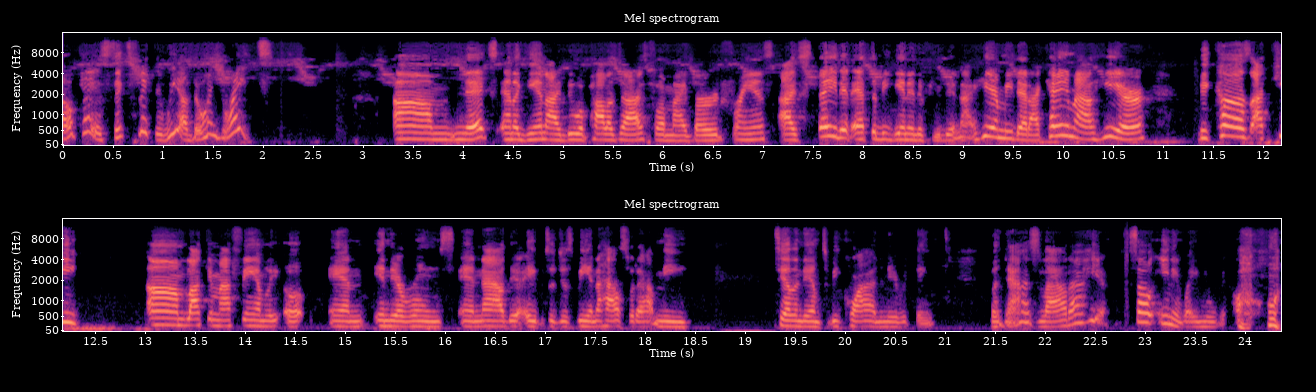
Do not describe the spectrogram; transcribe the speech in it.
Okay, it's 650. We are doing great. Um, next, and again, I do apologize for my bird friends. I stated at the beginning, if you did not hear me, that I came out here because I keep um, locking my family up and in their rooms, and now they're able to just be in the house without me telling them to be quiet and everything. But now it's loud out here. So anyway, moving on.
